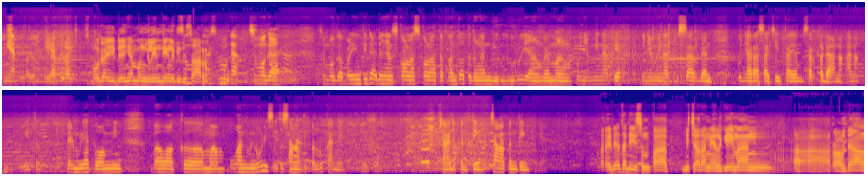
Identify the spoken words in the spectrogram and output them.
niat itu ya. Semoga idenya menggelinding lebih besar. Semoga, semoga, semoga paling tidak dengan sekolah-sekolah tertentu atau dengan guru-guru yang memang punya minat ya, punya minat besar dan punya rasa cinta yang besar pada anak-anak gitu. Dan melihat bahwa min, bahwa kemampuan menulis itu sangat diperlukan ya, gitu. Sangat penting, sangat penting. ya. Mbak Reda tadi sempat bicara Neil Gaiman, uh, Roald Dahl.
